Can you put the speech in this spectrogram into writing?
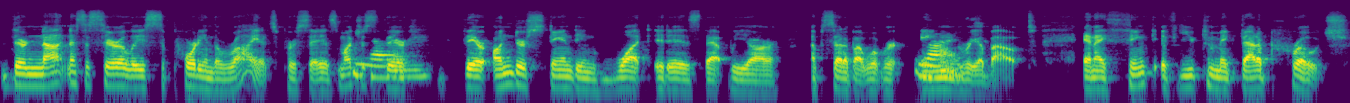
they're not necessarily supporting the riots per se, as much no. as they're they're understanding what it is that we are upset about, what we're right. angry about. And I think if you can make that approach,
